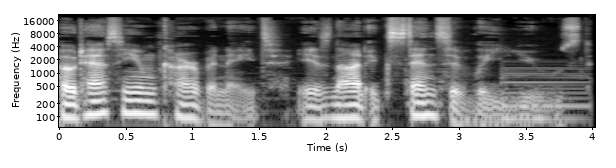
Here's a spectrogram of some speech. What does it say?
Potassium carbonate is not extensively used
